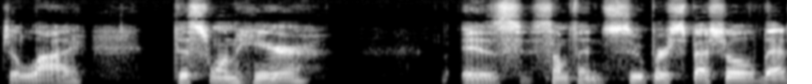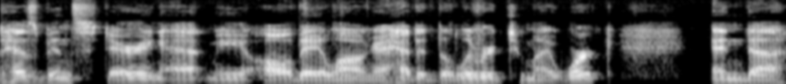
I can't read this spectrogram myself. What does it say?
July. This one here is something super special that has been staring at me all day long. I had it delivered to my work and uh,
